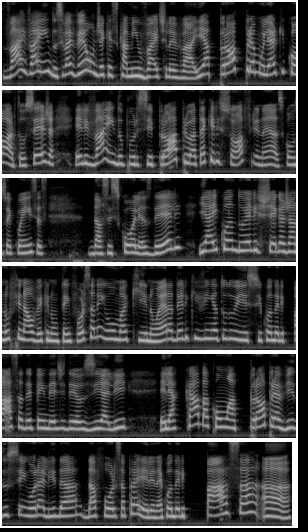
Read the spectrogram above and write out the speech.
Vai, vai indo, você vai ver onde é que esse caminho vai te levar. E a própria mulher que corta, ou seja, ele vai indo por si próprio até que ele sofre, né, as consequências das escolhas dele. E aí, quando ele chega já no final, vê que não tem força nenhuma, que não era dele que vinha tudo isso, e quando ele passa a depender de Deus e ali ele acaba com a própria vida, o Senhor ali dá, dá força para ele, né? Quando ele passa a,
